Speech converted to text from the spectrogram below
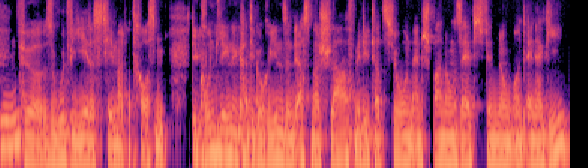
mhm. für so gut wie jedes Thema da draußen. Die grundlegenden Kategorien sind erstmal Schlaf, Meditation, Entspannung, Selbstfindung und Energie.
